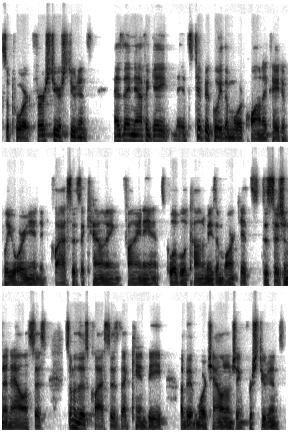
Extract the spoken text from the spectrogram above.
support first year students as they navigate, it's typically the more quantitatively oriented classes, accounting, finance, global economies and markets, decision analysis, some of those classes that can be a bit more challenging for students.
